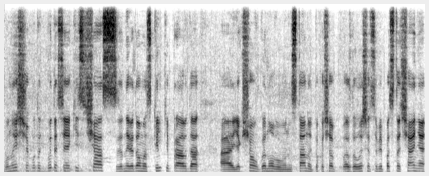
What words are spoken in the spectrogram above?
Вони ще будуть битися якийсь час, невідомо скільки, правда. А якщо в Ганову вони стануть, то хоча б залишать собі постачання.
